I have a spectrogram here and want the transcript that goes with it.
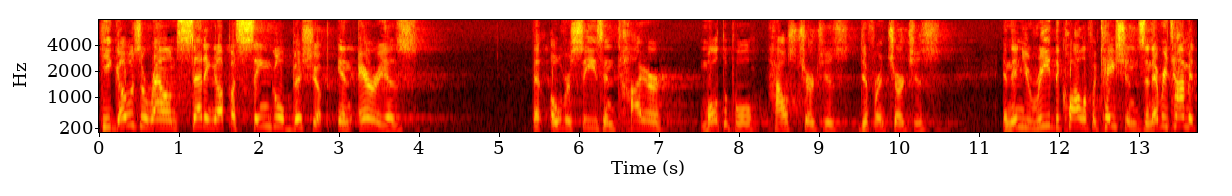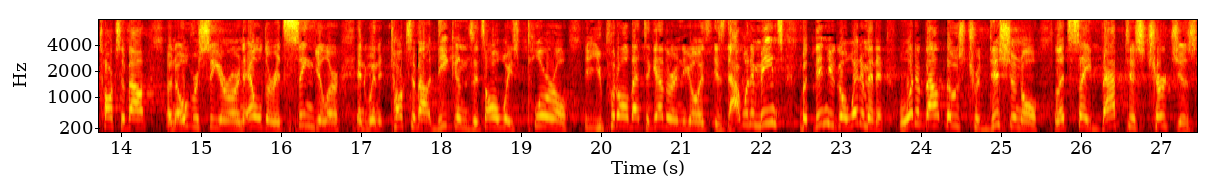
he goes around setting up a single bishop in areas that oversees entire multiple house churches, different churches. And then you read the qualifications, and every time it talks about an overseer or an elder, it's singular. And when it talks about deacons, it's always plural. You put all that together and you go, is, is that what it means? But then you go, wait a minute, what about those traditional, let's say, Baptist churches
